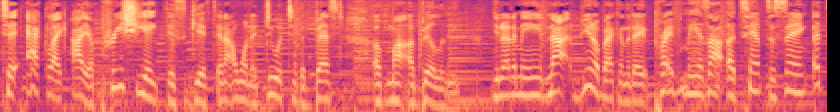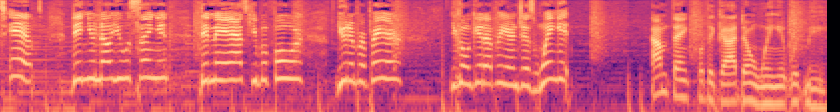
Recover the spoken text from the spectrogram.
to act like I appreciate this gift and I want to do it to the best of my ability. You know what I mean? Not, you know, back in the day, pray for me as I attempt to sing. Attempt? Didn't you know you were singing? Didn't they ask you before? You didn't prepare? You gonna get up here and just wing it? I'm thankful that God don't wing it with me.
